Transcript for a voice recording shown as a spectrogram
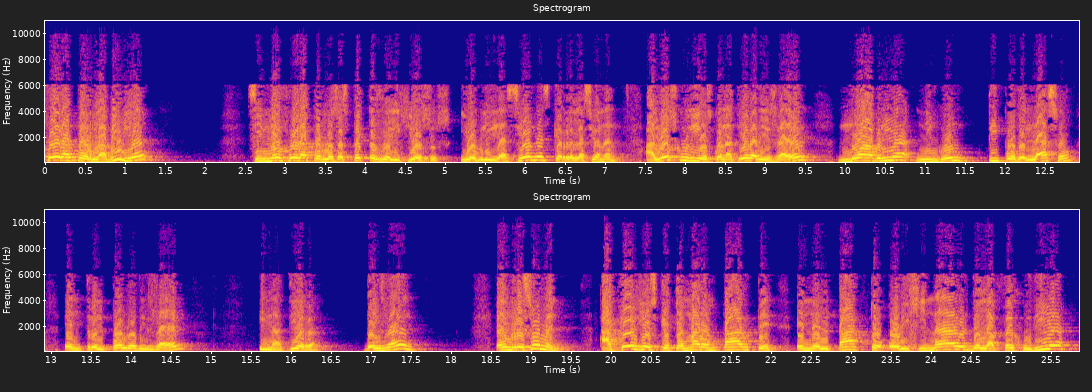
fuera por la Biblia, si no fuera por los aspectos religiosos y obligaciones que relacionan a los judíos con la tierra de Israel, no habría ningún tipo de lazo entre el pueblo de Israel y la tierra de Israel. En resumen, aquellos que tomaron parte en el pacto original de la fe judía,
